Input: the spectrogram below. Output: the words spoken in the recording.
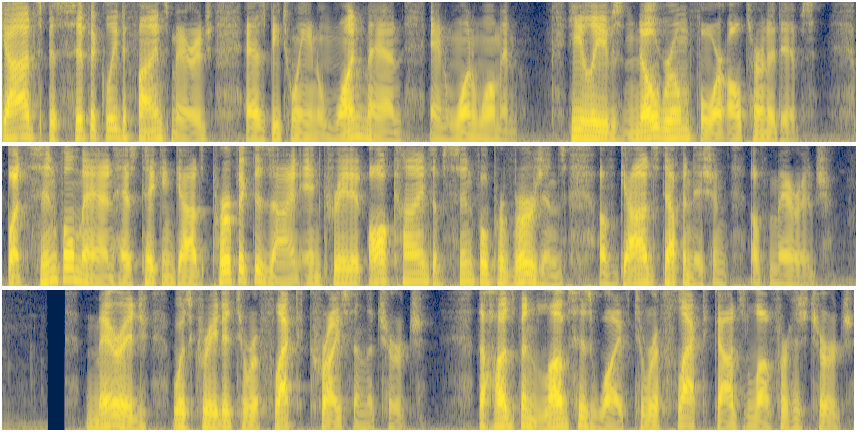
God specifically defines marriage as between one man and one woman. He leaves no room for alternatives. But sinful man has taken God's perfect design and created all kinds of sinful perversions of God's definition of marriage. Marriage was created to reflect Christ and the church. The husband loves his wife to reflect God's love for his church.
